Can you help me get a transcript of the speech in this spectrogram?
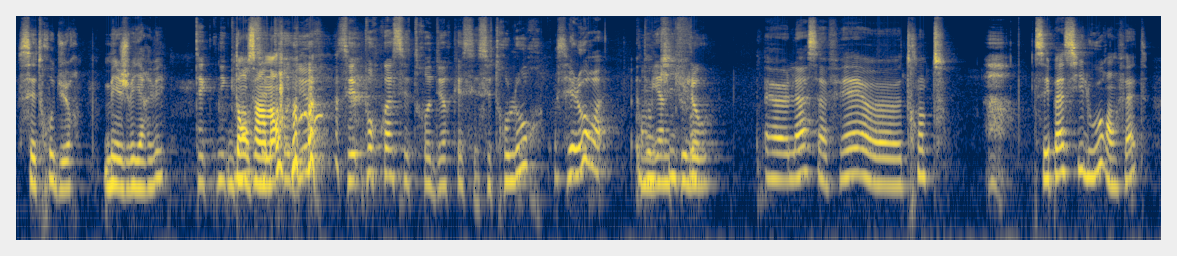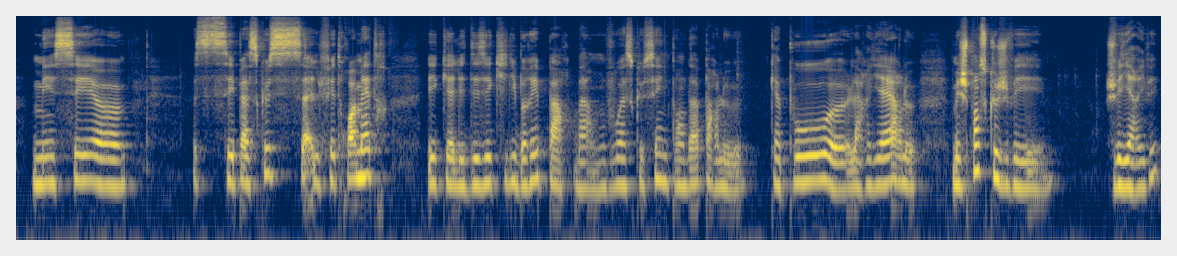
C'est trop dur, mais je vais y arriver. Techniquement, dans un an. C'est pourquoi c'est trop dur? C'est? Trop lourd? C'est lourd. Combien de kilos? Euh, Là, ça fait 30. Euh, c'est pas si lourd en fait, mais c'est euh, c'est parce que ça, elle fait 3 mètres et qu'elle est déséquilibrée par, bah, on voit ce que c'est une panda par le capot, euh, l'arrière, le... mais je pense que je vais, je vais y arriver.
